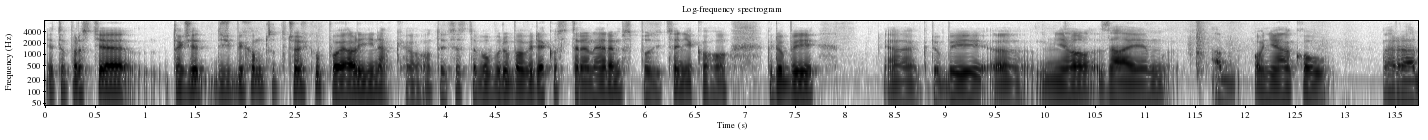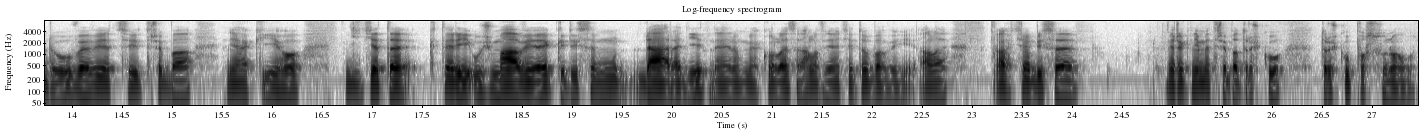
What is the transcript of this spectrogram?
je to prostě, takže když bychom to trošku pojali jinak, jo, teď se s tebou budu bavit jako s trenérem z pozice někoho, kdo by, eh, kdo by eh, měl zájem o nějakou radu ve věci třeba nějakého dítěte, který už má věk, kdy se mu dá radit, nejenom jako les a hlavně tě to baví, ale, ale chtěl by se, řekněme, třeba trošku, trošku posunout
